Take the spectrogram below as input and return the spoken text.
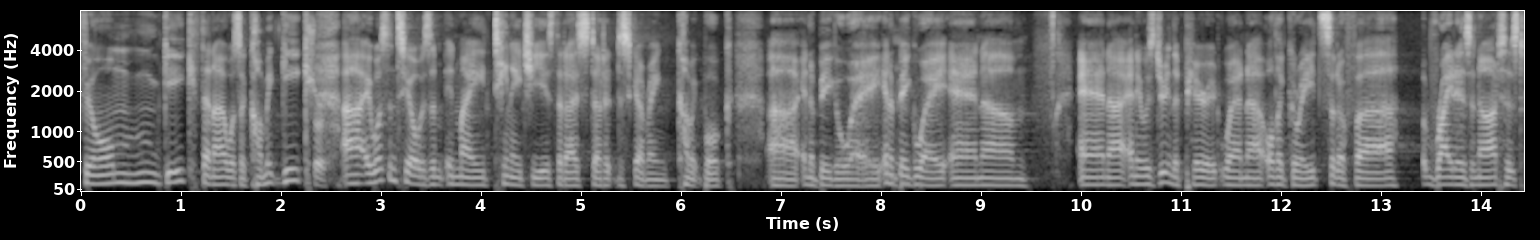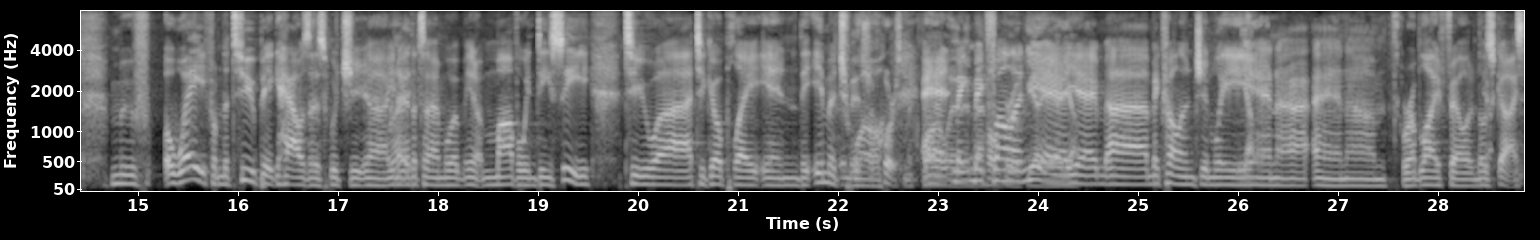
film geek than I was a comic geek. Sure. Uh, it wasn't until I was in my teenage years that I started discovering comic book uh, in a bigger way, in a big way, and um, and uh, and it was during the period when uh, all the great sort of. Writers and artists move away from the two big houses, which uh, you know at the time were you know Marvel and DC, to uh, to go play in the Image, Image, of course, McFarlane and, and McFarlane. Yeah, yeah, yeah, yeah, uh, McFarlane, Jim Lee, Yeah. and uh, and um, Rob Liefeld, and those guys.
